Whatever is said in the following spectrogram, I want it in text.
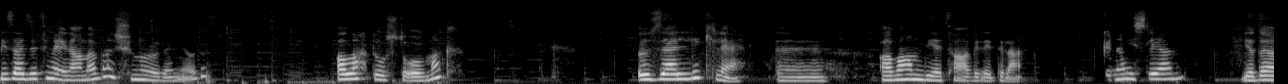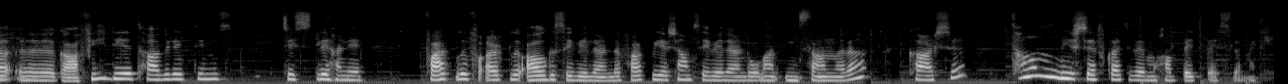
biz Hz. Mevlana'dan şunu öğreniyoruz. Allah dostu olmak özellikle e, avam diye tabir edilen, günah işleyen ya da e, gafil diye tabir ettiğimiz çeşitli hani farklı farklı algı seviyelerinde, farklı yaşam seviyelerinde olan insanlara karşı tam bir şefkat ve muhabbet beslemek.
